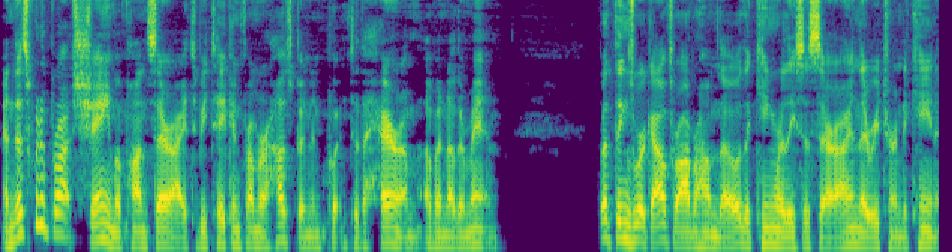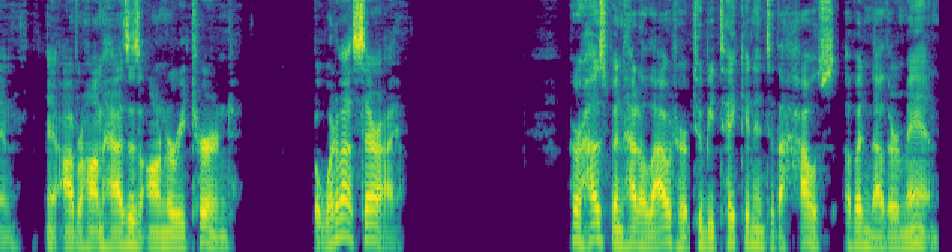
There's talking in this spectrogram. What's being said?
And this would have brought shame upon Sarai to be taken from her husband and put into the harem of another man. But things work out for Abraham, though. The king releases Sarai, and they return to Canaan. And Abraham has his honor returned. But what about Sarai? Her husband had allowed her to be taken into the house of another man.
